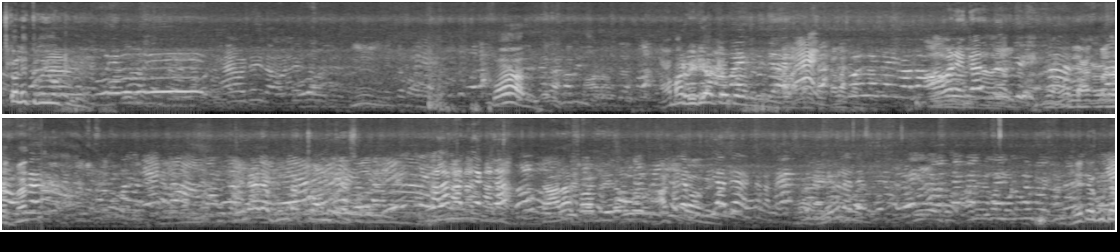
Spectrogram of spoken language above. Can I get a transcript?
কাজ করলি তুই উঠলি বল। আমার ভিডিও কেউ করে দেবে ঘুটে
